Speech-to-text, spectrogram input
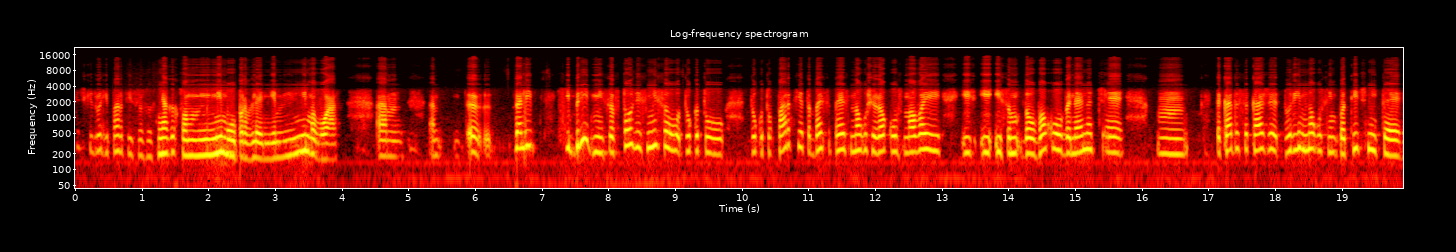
Всички други партии са с някаква мнимо управление, мнима власт. А, а, а, дали, хибридни са в този смисъл, докато, докато партията БСП е с много широка основа и, и, и, и съм дълбоко убедена, че м- така да се каже, дори много симпатичните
